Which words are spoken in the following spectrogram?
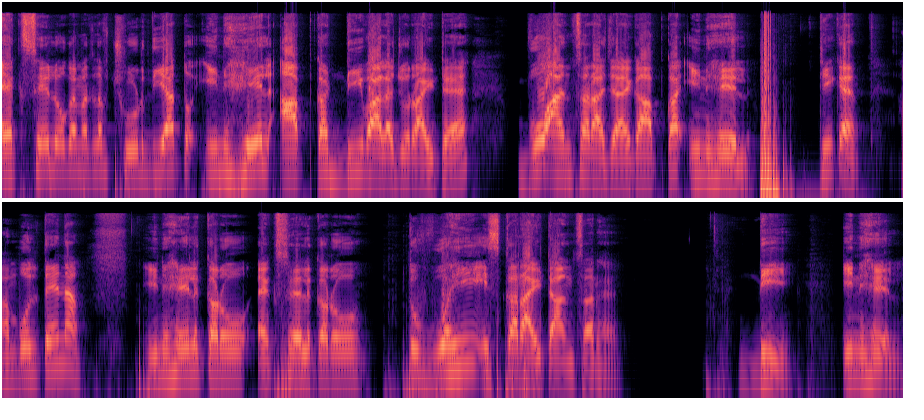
एक्सहेल हो गया मतलब छोड़ दिया तो इनहेल आपका डी वाला जो राइट है, वो आंसर आ जाएगा आपका इनहेल ठीक है? हम बोलते हैं ना इनहेल करो एक्सहेल करो तो वही इसका राइट आंसर है। डी इनहेल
